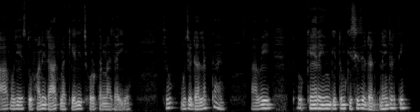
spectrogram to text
आप मुझे इस तूफानी रात में अकेली छोड़ कर ना जाइए। क्यों? मुझे डर लगता है। अभी तो कह रही हूँ कि तुम किसी से डर, नहीं डरती।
